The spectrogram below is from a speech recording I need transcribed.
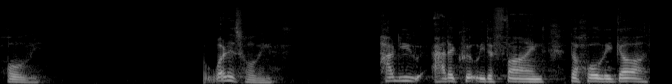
holy. But what is holiness? How do you adequately define the holy God?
